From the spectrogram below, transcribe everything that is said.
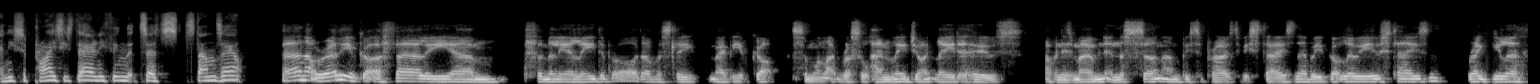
Any surprises there? Anything that uh, stands out? Uh, not really. You've got a fairly um, familiar leaderboard. Obviously, maybe you've got someone like Russell Henley, joint leader, who's having his moment in the sun. I'd be surprised if he stays there. But you've got Louis Oosthuizen, regular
